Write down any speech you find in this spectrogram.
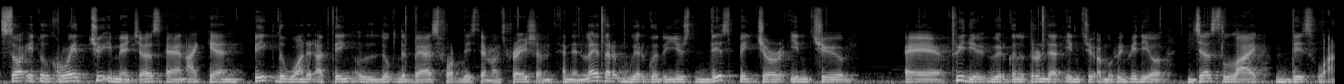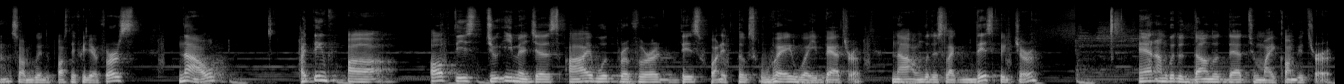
So it will create two images and I can pick the one that I think look the best for this demonstration. And then later we're going to use this picture into a video. We're going to turn that into a moving video just like this one. So i'm going to pause the video first. Now i think uh of these two images, I would prefer this one. It looks way, way better. Now I'm going to select this picture and I'm going to download that to my computer.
